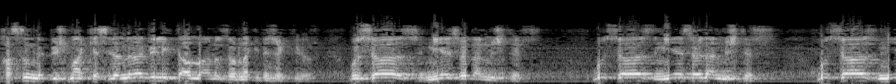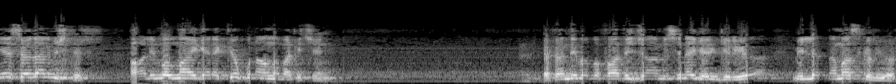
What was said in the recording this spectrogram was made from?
hasım ve düşman kesilenlere birlikte Allah'ın huzuruna gidecek diyor. Bu söz niye söylenmiştir? Bu söz niye söylenmiştir? Bu söz niye söylenmiştir? Alim olmaya gerek yok bunu anlamak için. Efendi Baba Fatih Camisi'ne giriyor, millet namaz kılıyor.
